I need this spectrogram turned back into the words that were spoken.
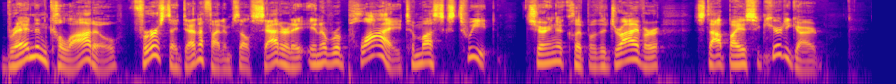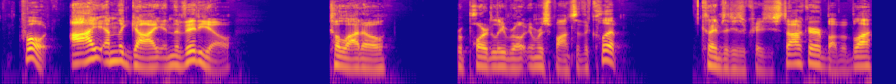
Brandon Collado first identified himself Saturday in a reply to Musk's tweet, sharing a clip of the driver stopped by a security guard. Quote, I am the guy in the video, Collado reportedly wrote in response to the clip. Claims that he's a crazy stalker, blah, blah, blah.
